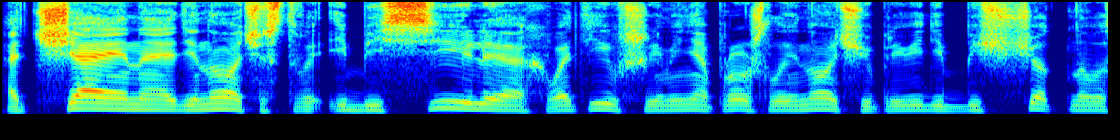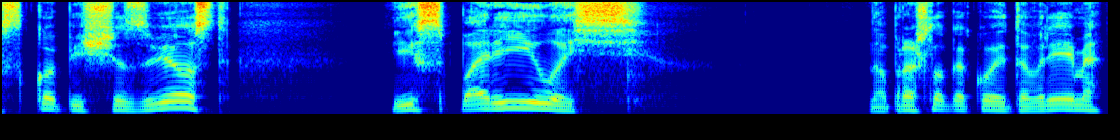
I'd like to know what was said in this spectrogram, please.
Отчаянное одиночество и бессилие, охватившие меня прошлой ночью при виде бесчетного скопища звезд, испарилось. Но прошло какое-то время,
